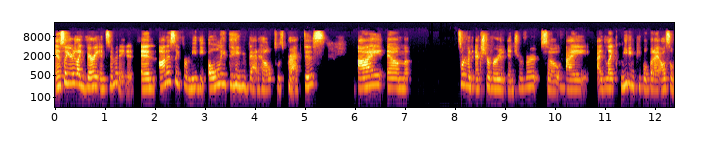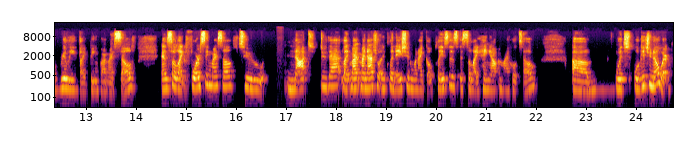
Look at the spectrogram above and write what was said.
And so you're like very intimidated. And honestly, for me, the only thing that helped was practice. I am sort of an extroverted introvert so mm. i i like meeting people but i also really like being by myself and so like forcing myself to not do that like my, my natural inclination when i go places is to like hang out in my hotel um, which will get you nowhere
